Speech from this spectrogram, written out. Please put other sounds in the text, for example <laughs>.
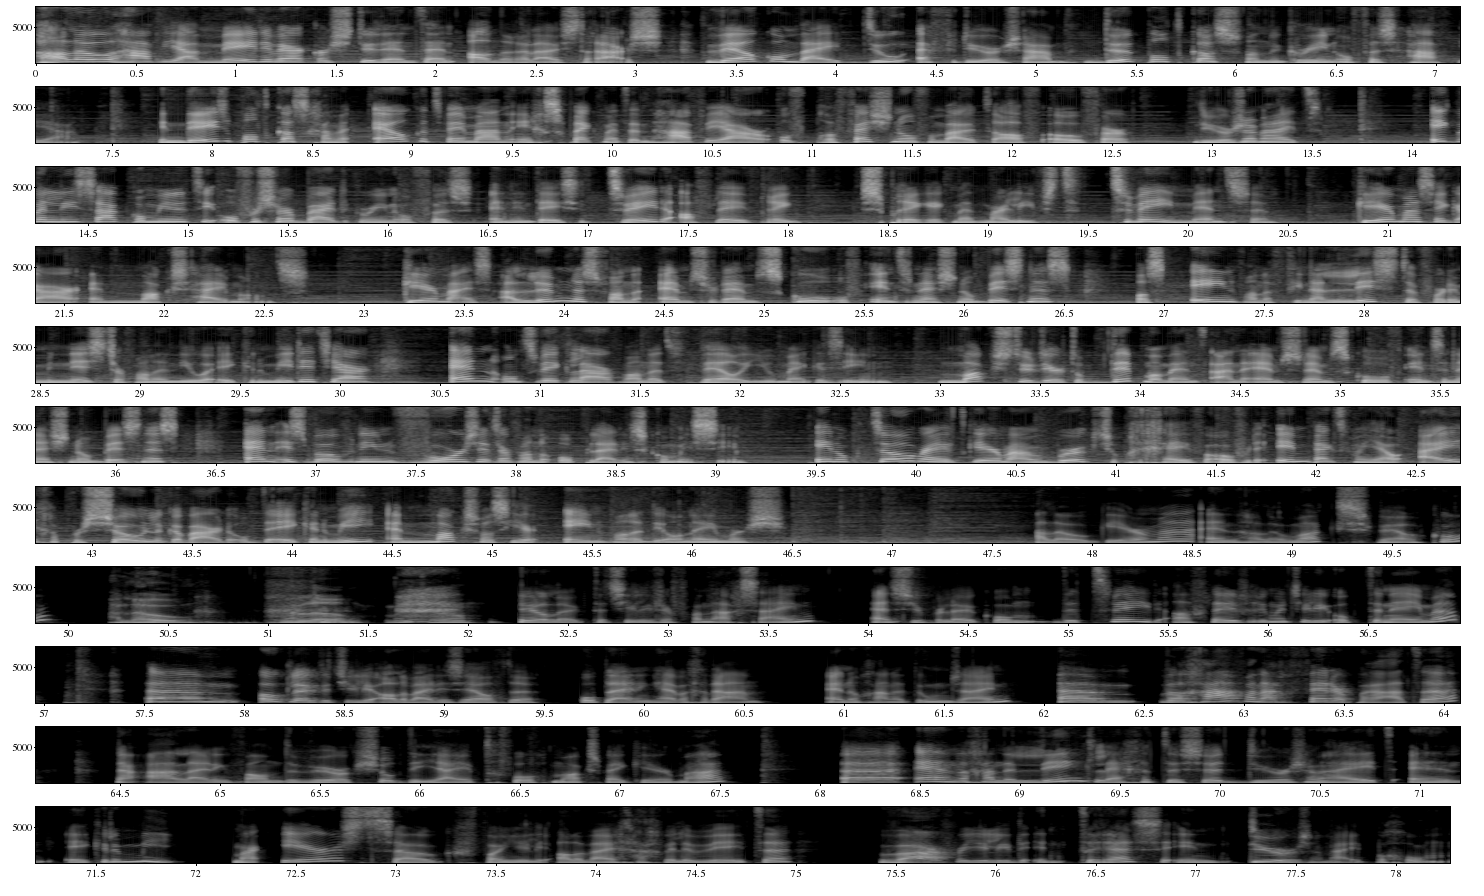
Hallo HVA-medewerkers, studenten en andere luisteraars. Welkom bij Doe Even Duurzaam, de podcast van de Green Office HVA. In deze podcast gaan we elke twee maanden in gesprek met een HVA'er of professional van buitenaf over duurzaamheid. Ik ben Lisa, Community Officer bij de Green Office en in deze tweede aflevering spreek ik met maar liefst twee mensen. Geerma Zegaar en Max Heijmans. Geerma is alumnus van de Amsterdam School of International Business, was een van de finalisten voor de minister van de Nieuwe Economie dit jaar en ontwikkelaar van het Value Magazine. Max studeert op dit moment aan de Amsterdam School of International Business en is bovendien voorzitter van de opleidingscommissie. In oktober heeft Geerma een workshop gegeven over de impact van jouw eigen persoonlijke waarde op de economie en Max was hier één van de deelnemers. Hallo Geerma en hallo Max, welkom. Hallo. Hallo, <laughs> dankjewel. Heel leuk dat jullie er vandaag zijn. En superleuk om de tweede aflevering met jullie op te nemen. Ehm, ook leuk dat jullie allebei dezelfde opleiding hebben gedaan en nog aan het doen zijn. Ehm, we gaan vandaag verder praten naar aanleiding van de workshop die jij hebt gevolgd, Max, bij Geerma. Uh, en we gaan de link leggen tussen duurzaamheid en economie. Maar eerst zou ik van jullie allebei graag willen weten waar voor jullie de interesse in duurzaamheid begon.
